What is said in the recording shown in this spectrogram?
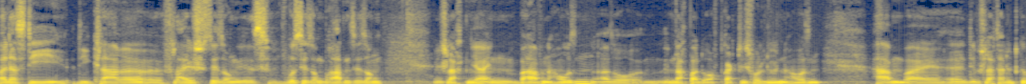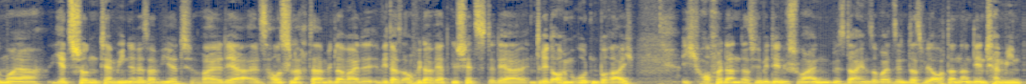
weil das die, die klare äh, Fleischsaison ist, Wurstsaison, Bratensaison. Wir schlachten ja in Bavenhausen, also im Nachbardorf praktisch von Lüdenhausen haben bei äh, dem Schlachter Lüttgemeier jetzt schon Termine reserviert, weil der als Hausschlachter mittlerweile wird das auch wieder wertgeschätzt. Der dreht auch im roten Bereich. Ich hoffe dann, dass wir mit den Schweinen bis dahin soweit sind, dass wir auch dann an den Termin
